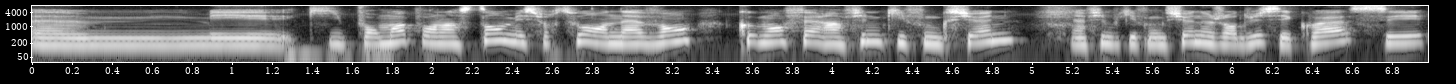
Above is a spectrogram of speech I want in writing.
Euh, mais qui pour moi pour l'instant met surtout en avant comment faire un film qui fonctionne. Et un film qui fonctionne aujourd'hui, c'est quoi? C'est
